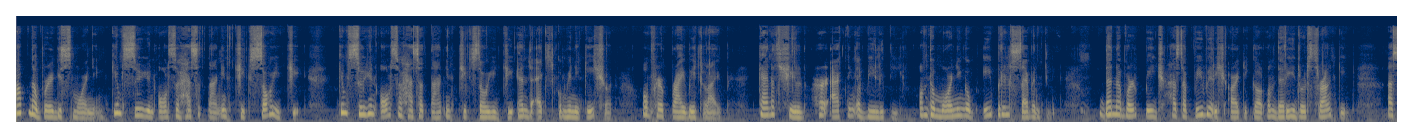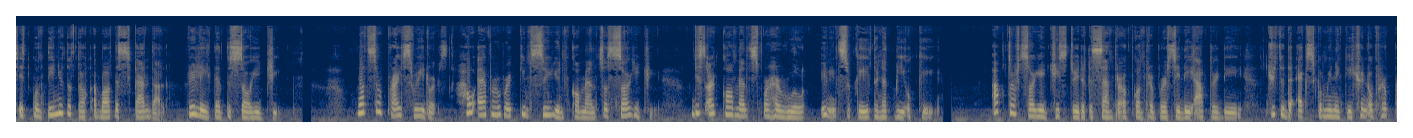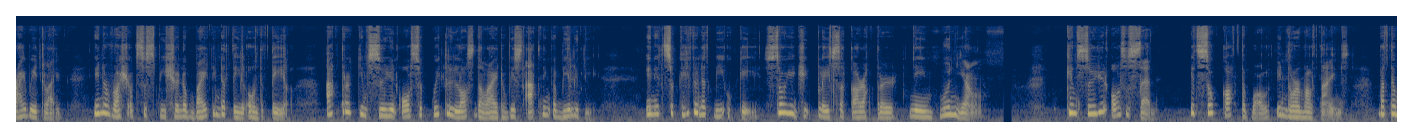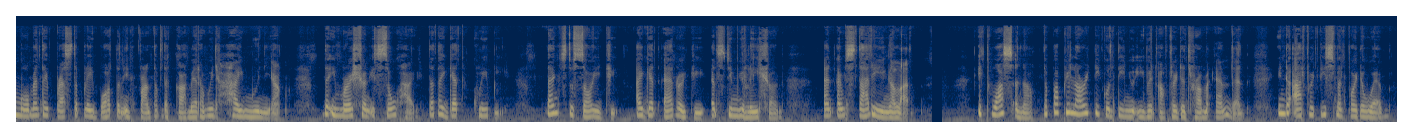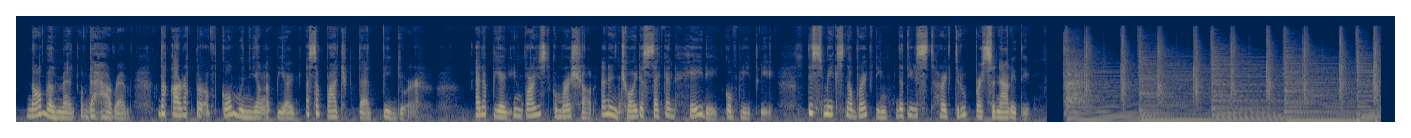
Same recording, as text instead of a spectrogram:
Top Naver this morning, Kim Soo-hyun also has a tongue in cheek Seo Ye-ji. Kim Soo-hyun also has a tongue in cheek Seo Ye-ji and the excommunication of her private life cannot shield her acting ability on the morning of April 17. The Naver page has a feverish article on the reader's ranking as it continued to talk about the scandal related to Seo Ye-ji. What surprised readers, however, were Kim Soo-hyun comments on Seo Ye-ji. These are comments for her rule in It's Okay to Not Be Okay. Actor Seo Ye-ji stood at the center of controversy day after day due to the excommunication of her private life in a rush of suspicion of biting the tail on the tail. Actor Kim Soo-hyun also quickly lost the light of his acting ability in It's Okay to Not Be Okay, Seo Ye-ji plays a character named Moon Young. Kim Soo-hyun also said, It's so comfortable in normal times, but the moment I press the play button in front of the camera with Hi Moon Young, the immersion is so high that I get creepy. Thanks to Seo Ye-ji, I get energy and stimulation, and I'm studying a lot. It was enough. The popularity continued even after the drama ended. In the advertisement for the web novel Man of the Harem, the character of Ko Moon Young appeared as a projected figure and appeared in various commercials and enjoyed the second heyday completely. This makes Naver think that it is her true personality.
